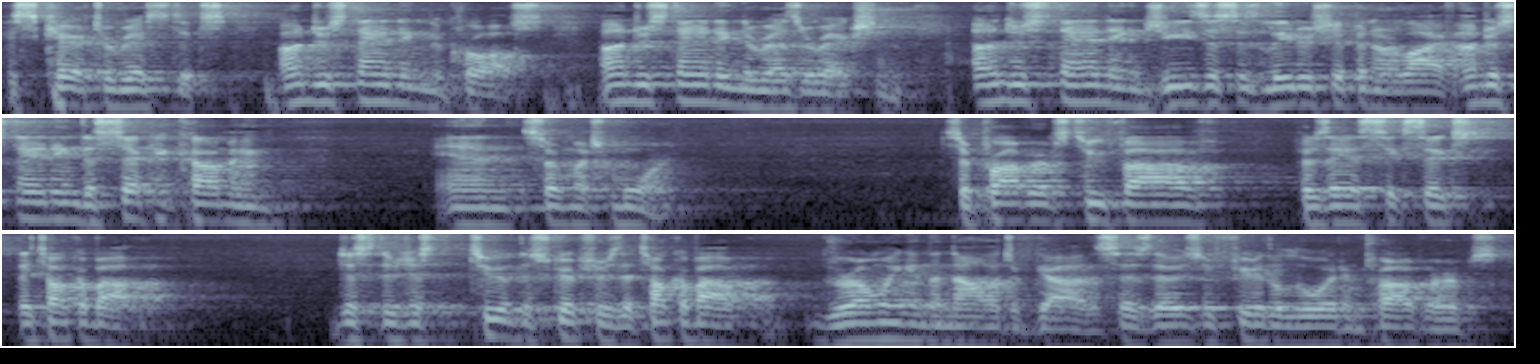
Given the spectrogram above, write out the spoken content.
his characteristics, understanding the cross, understanding the resurrection, understanding Jesus' leadership in our life, understanding the second coming, and so much more. So Proverbs 2 5, Hosea 6 6, they talk about just they're just two of the scriptures that talk about growing in the knowledge of God. It says those who fear the Lord in Proverbs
